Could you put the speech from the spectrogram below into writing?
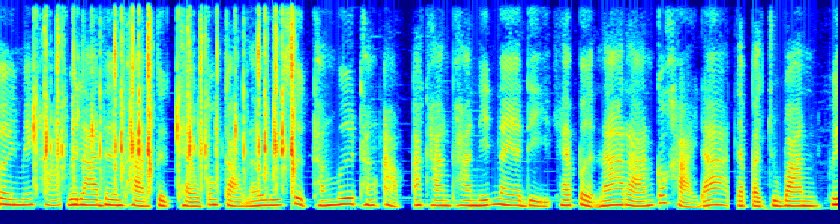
เคยไหมคะ เวลาเดินผ่านตึกแถวเก่าๆแล้วรู้สึกทั้งมืดทั้งอับ อาคารพาณิชย์ในอดีต แค่เปิดหน้าร้านก็ขายได้ แต่ปัจจุบันพฤ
